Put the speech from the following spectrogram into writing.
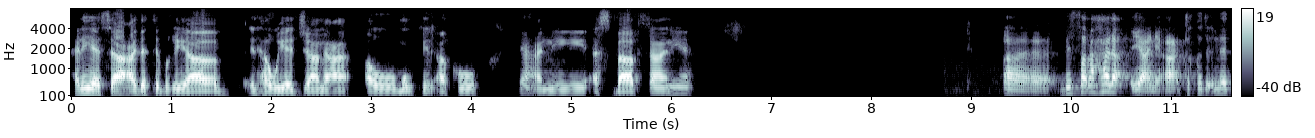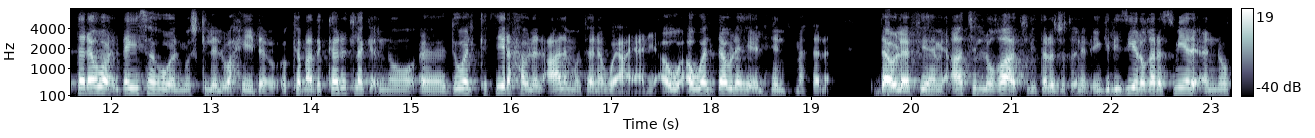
هل هي ساعدت بغياب الهوية الجامعة أو ممكن أكو يعني أسباب ثانية؟ آه بصراحة لا يعني أعتقد أن التنوع ليس هو المشكلة الوحيدة. وكما ذكرت لك أنه آه، دول كثيرة حول العالم متنوعة يعني أو أول دولة هي الهند مثلا. دولة فيها مئات اللغات لدرجة أن الإنجليزية لغة رسمية لأنه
